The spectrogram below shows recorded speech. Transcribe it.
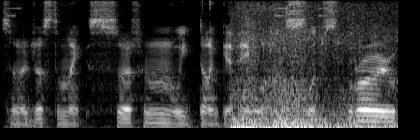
So just to make certain we don't get anyone that slips through.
